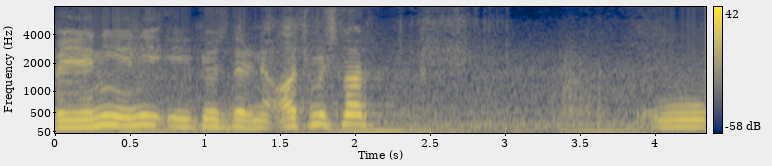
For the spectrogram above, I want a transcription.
ve yeni yeni e, gözlerini açmışlar. O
